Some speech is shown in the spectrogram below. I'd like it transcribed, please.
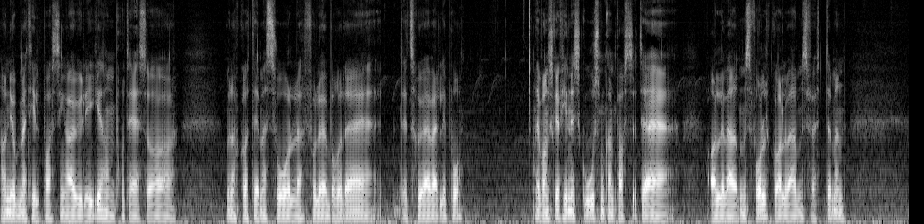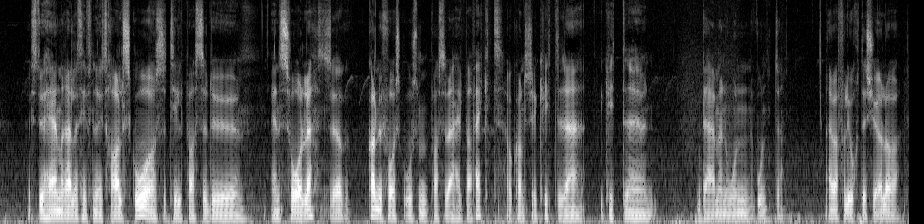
Han jobber med tilpassing av ulike sånn proteser. Men akkurat det med såle for løpere, det, det tror jeg veldig på. Det er vanskelig å finne sko som kan passe til alle verdens folk og alle verdens fødte, men hvis du har en relativt nøytral sko, og så tilpasser du en såle, så kan du få sko som passer deg helt perfekt, og kanskje kvitte deg, kvitte deg med noen vondte. Jeg har i hvert fall gjort det sjøl og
